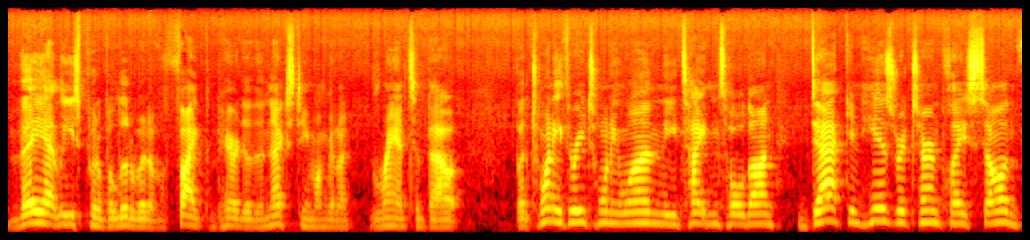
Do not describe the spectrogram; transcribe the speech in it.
they at least put up a little bit of a fight compared to the next team I'm going to rant about. But 23 21, the Titans hold on. Dak in his return play solid.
